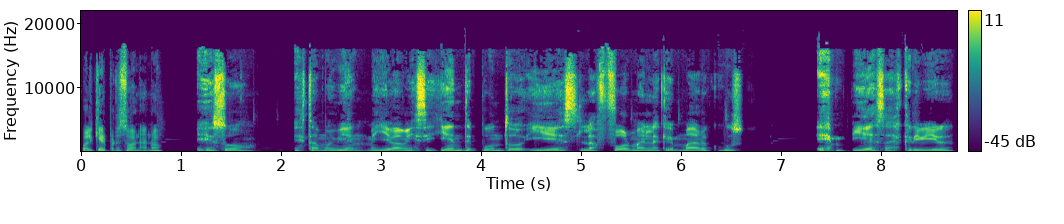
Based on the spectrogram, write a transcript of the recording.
cualquier persona, ¿no? Eso está muy bien. Me lleva a mi siguiente punto y es la forma en la que Marcus empieza a escribir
